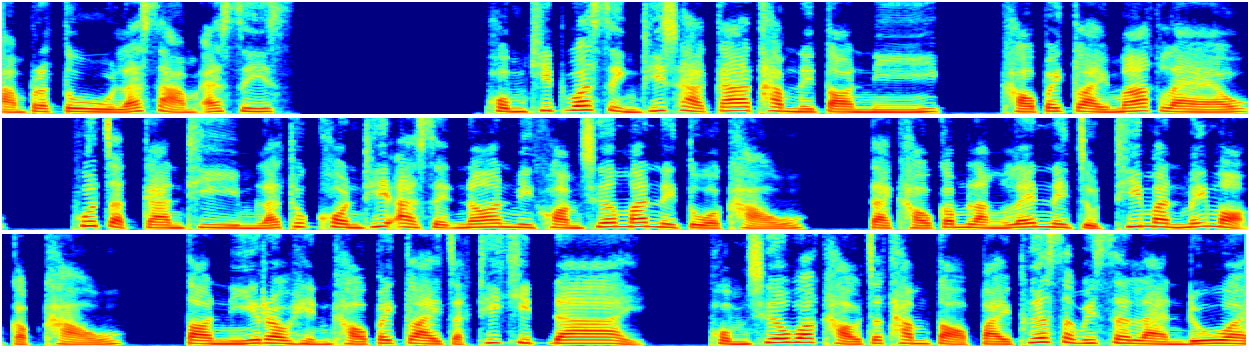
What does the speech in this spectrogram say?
3 ประตูและ 3 แอสซิสต์ ผมคิดว่าสิ่งที่ชาก้าทำในตอนนี้ เขาไปไกลมากแล้ว ผู้จัดการทีมและทุกคนที่อาร์เซนอลมีความเชื่อมั่นในตัวเขา แต่เขากำลังเล่นในจุดที่มันไม่เหมาะกับเขา ตอนนี้เราเห็นเขาไปไกลจากที่คิดได้ ผมเชื่อว่าเขาจะทำต่อไปเพื่อสวิตเซอร์แลนด์ด้วย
